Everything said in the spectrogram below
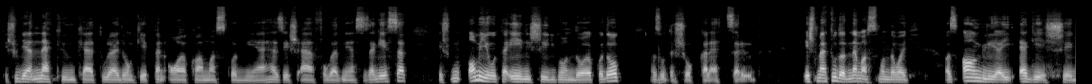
és ugye nekünk kell tulajdonképpen alkalmazkodni ehhez, és elfogadni ezt az egészet, és amióta én is így gondolkodok, azóta sokkal egyszerűbb. És már tudod, nem azt mondom, hogy az angliai egészség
